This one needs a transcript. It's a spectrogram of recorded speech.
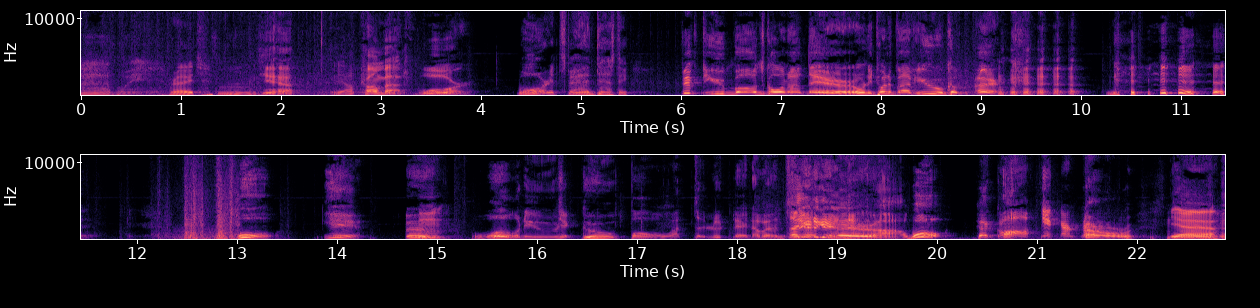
Ah, boy. Right. Hmm. yeah. Yep. Combat, war. War, it's fantastic. 50 you bods going out there. Only 25 of you will come back. War. Yeah. Uh, War is good for? Absolutely never. Say it again now. Ah, ah, yeah. Yeah.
